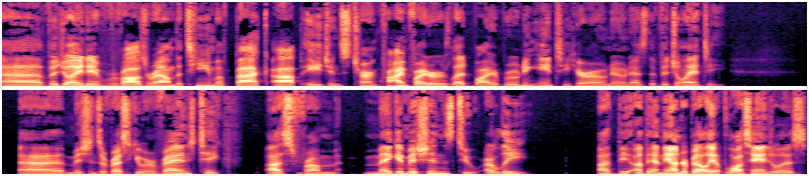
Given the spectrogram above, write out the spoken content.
Uh, Vigilante revolves around the team of back op agents turned crime fighters led by a brooding anti hero known as the Vigilante. Uh, missions of rescue and revenge take us from mega missions to early uh, the, uh, and the underbelly of Los Angeles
